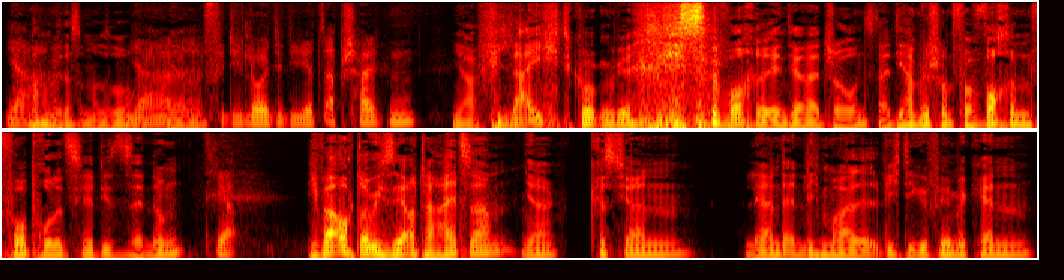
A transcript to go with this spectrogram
Ja. Machen wir das immer so? Ja, ja. äh, für die Leute, die jetzt abschalten. Ja, vielleicht gucken wir nächste Woche Indiana Jones. Na, Die haben wir schon vor Wochen vorproduziert, diese Sendung. Ja. Die war auch, glaube ich, sehr unterhaltsam. Ja, Christian lernt endlich mal wichtige Filme kennen.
